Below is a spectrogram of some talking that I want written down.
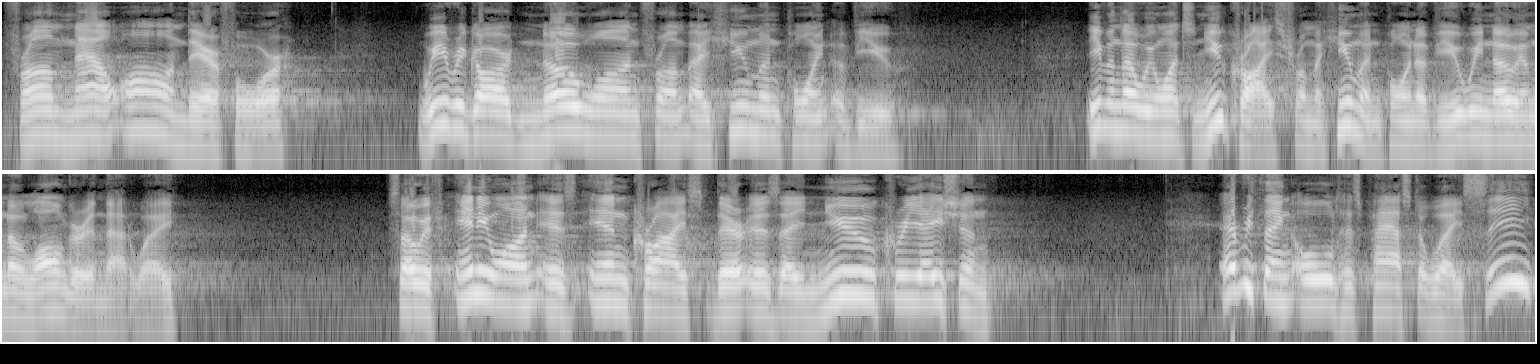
From now on, therefore, we regard no one from a human point of view. Even though we once knew Christ from a human point of view, we know him no longer in that way. So if anyone is in Christ, there is a new creation. Everything old has passed away. See,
